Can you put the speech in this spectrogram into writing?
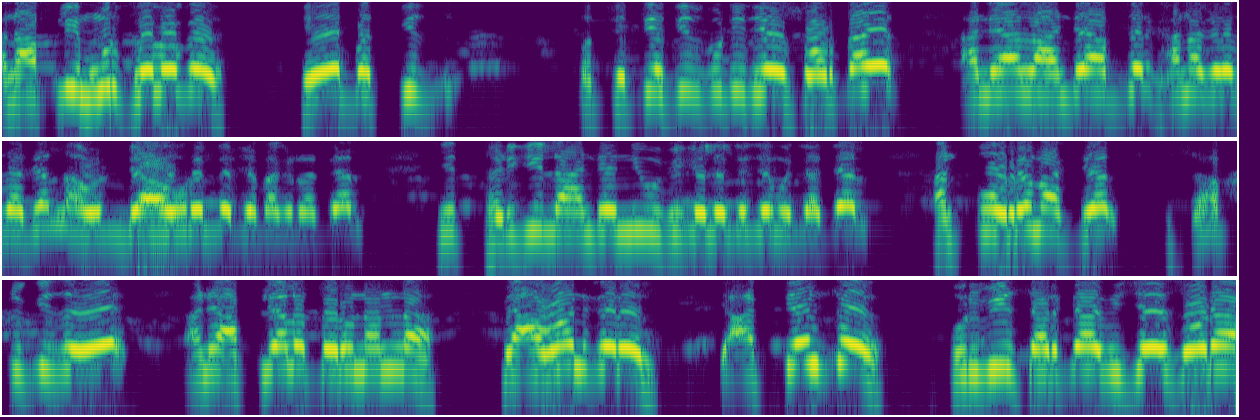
आणि आपली मूर्ख लोक हे बत्तीस तेहतीस कोटी देव सोडतायत आणि या लांड्या अफजल खानाकडे जातील लांड्या औरंगजेबाकडे जातील ही थडगी लांड्यांनी उभी केलेली त्याच्यामध्ये जातील आणि पोरं मागतील साप चुकीचं आहे आणि आपल्याला तरुणांना मी आवाहन करेल की अत्यंत पूर्वीसारखा विषय सोडा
